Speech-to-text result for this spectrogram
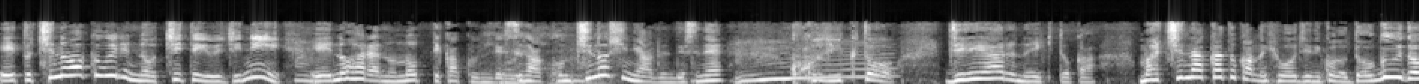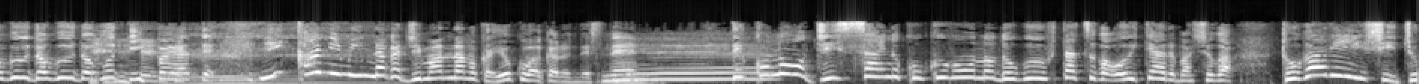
えっ、と、茅野輪くぐりの地という字に、えー野原の野って書くんですが、この茅野市にあるんですね。ここで行くと、JR の駅とか、街中とかの表示に、この土偶、土偶、土偶、土偶っていっぱいあって、いかにみんなが自慢なのかよくわかるんですね。で、この実際の国宝の土偶2つが置いてある場所が、戸狩石縄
